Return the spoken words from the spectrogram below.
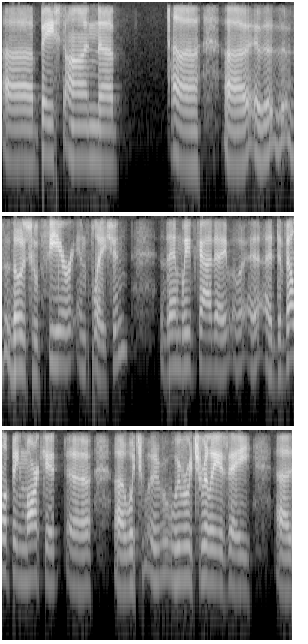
uh, based on uh, uh, uh those who fear inflation. Then we've got a, a developing market, uh, which which really is a, a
